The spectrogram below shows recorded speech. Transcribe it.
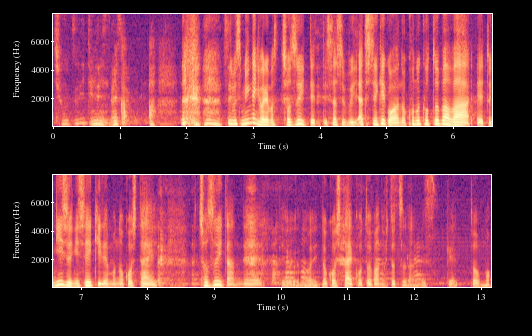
ちょづいてるうんなんかあなんか すみませんみんなに言われます「ちょづいて」って久しぶり。私ね結構あのこの言葉は、えっと22世紀でも残したい「ちょづいたんで」っていうのを残したい言葉の一つなんですけども。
